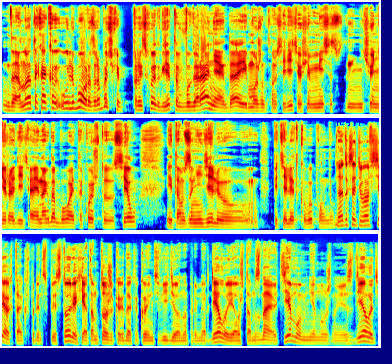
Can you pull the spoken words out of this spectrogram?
Да, ну это как у любого разработчика происходит где-то в выгораниях, да, и можно там сидеть вообще месяц ничего не родить. А иногда бывает такое, что сел и там за неделю пятилетку выполнил. Ну это, кстати, во всех так, в принципе, историях. Я там тоже, когда какое-нибудь видео, например, делаю, я уж там знаю тему, мне нужно ее сделать,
